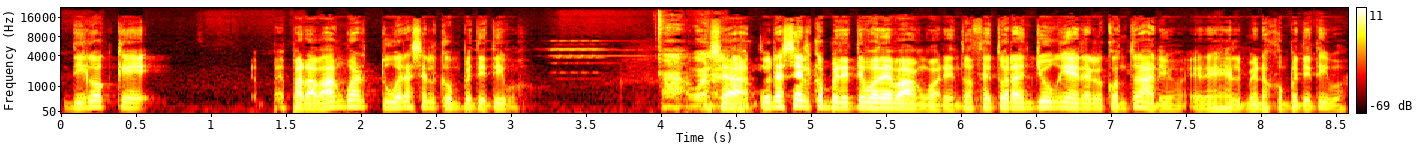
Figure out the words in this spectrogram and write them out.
digo que para Vanguard tú eras el competitivo. Ah, bueno, o sea, yo- tú eres el competitivo de Vanguard. Entonces tú eras en Yugi, eres el contrario. Eres el menos competitivo.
